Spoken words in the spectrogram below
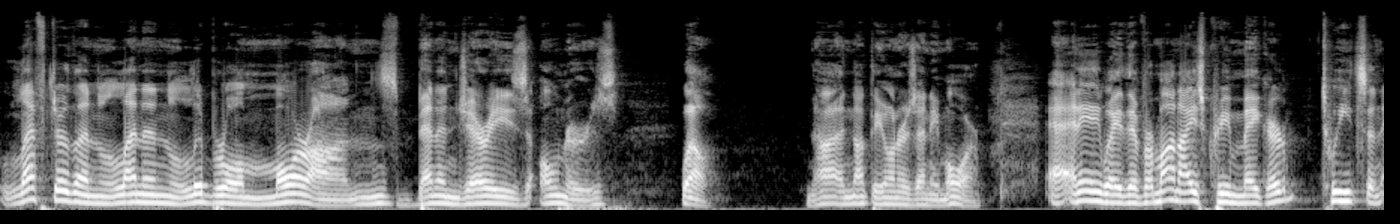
lefter than Lenin liberal morons, Ben and Jerry's owners, well, not, not the owners anymore. Uh, anyway, the Vermont ice cream maker tweets an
